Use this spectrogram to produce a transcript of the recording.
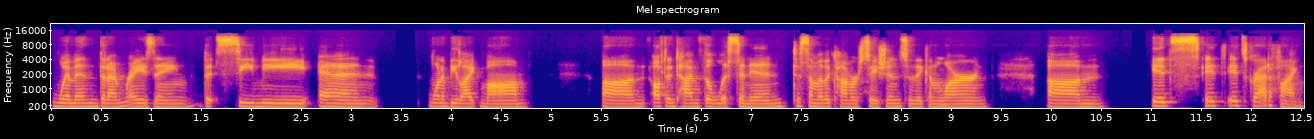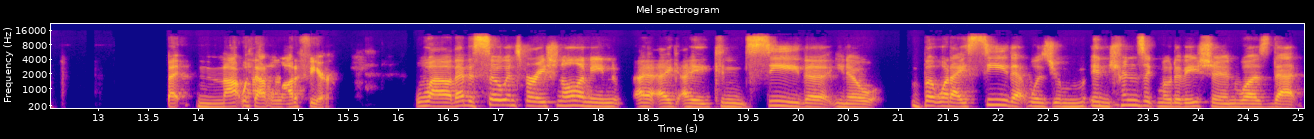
women that I'm raising that see me and want to be like mom. Um, oftentimes they'll listen in to some of the conversations so they can mm-hmm. learn. Um, it's it's it's gratifying, but not without a lot of fear. Wow, that is so inspirational. I mean, I, I, I can see the you know, but what I see that was your intrinsic motivation was that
